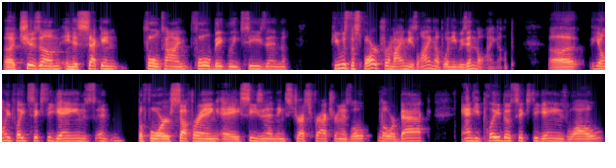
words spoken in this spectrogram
Uh, Chisholm, in his second full time, full big league season, he was the spark for Miami's lineup when he was in the lineup. Uh, he only played 60 games and before suffering a season ending stress fracture in his low, lower back. And he played those 60 games while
